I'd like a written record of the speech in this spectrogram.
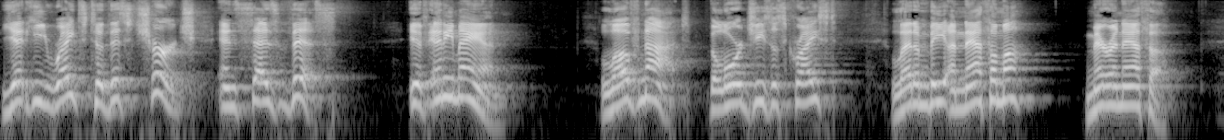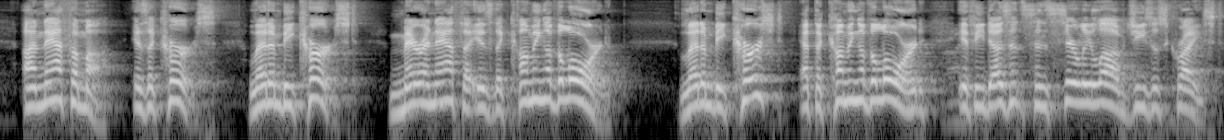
Yet he writes to this church and says this If any man love not the Lord Jesus Christ, let him be anathema, maranatha. Anathema is a curse. Let him be cursed. Maranatha is the coming of the Lord. Let him be cursed at the coming of the Lord if he doesn't sincerely love Jesus Christ.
